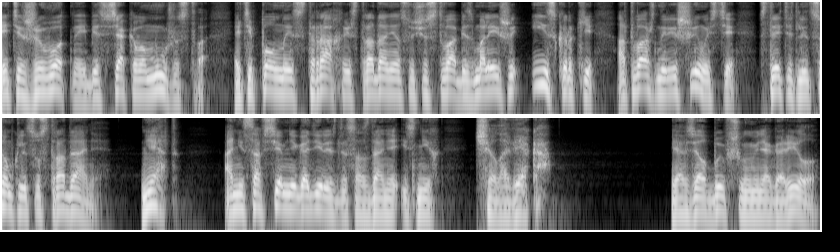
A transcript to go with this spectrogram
Эти животные без всякого мужества, эти полные страха и страдания существа без малейшей искорки отважной решимости встретить лицом к лицу страдания. Нет, они совсем не годились для создания из них человека. Я взял бывшую у меня гориллу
